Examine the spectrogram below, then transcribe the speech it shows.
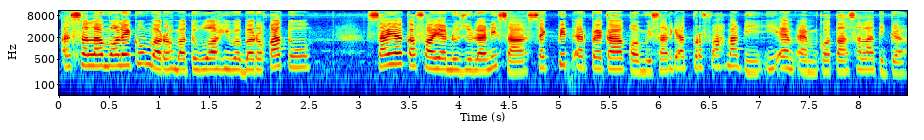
Assalamualaikum warahmatullahi wabarakatuh. Saya Kafaya Nuzulanisa, Sekbid RPK Komisariat Prof. Ahmadi, IMM Kota Salatiga.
